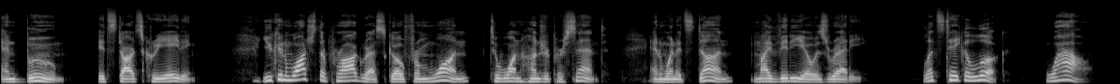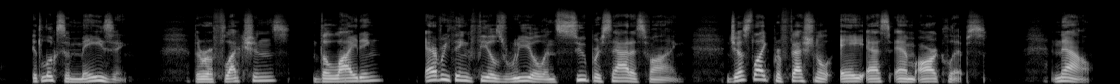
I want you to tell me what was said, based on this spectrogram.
and boom, it starts creating. You can watch the progress go from 1 to 100%, and when it's done, my video is ready. Let's take a look. Wow, it looks amazing. The reflections, the lighting, everything feels real and super satisfying, just like professional ASMR clips. Now,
